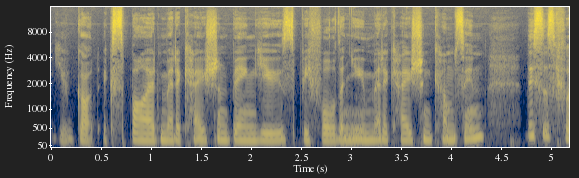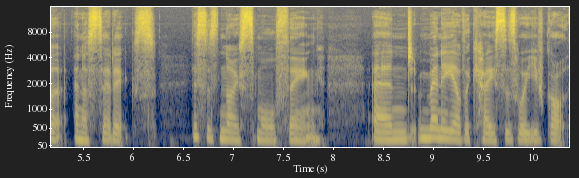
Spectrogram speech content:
you've got expired medication being used before the new medication comes in. This is for anaesthetics. This is no small thing. And many other cases where you've got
